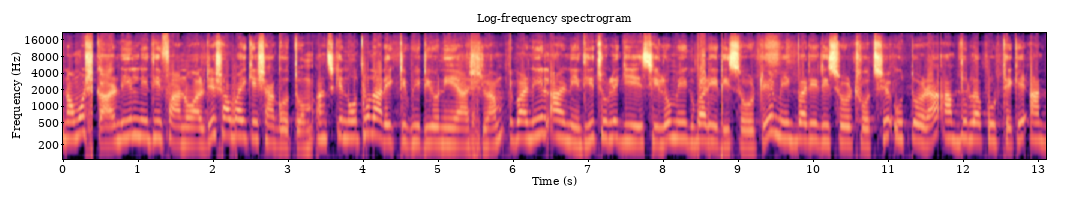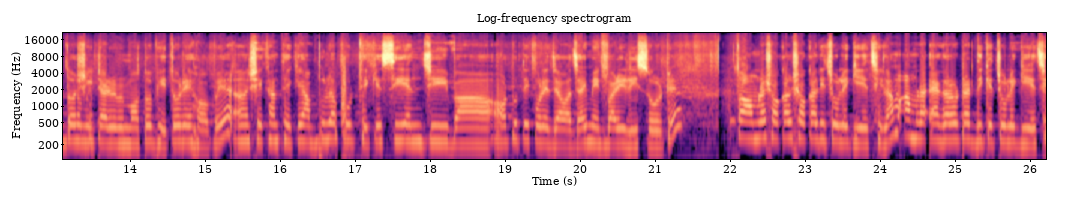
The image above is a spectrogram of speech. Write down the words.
নমস্কার নীলনিধি ফান ওয়ার্ল্ডে সবাইকে স্বাগতম। আজকে নতুন আর একটি ভিডিও নিয়ে আসলাম। এবার নীল আর নিধি চলে গিয়েছিল মেঘবাড়ি রিসোর্টে। মেঘবাড়ি রিসোর্ট হচ্ছে উত্তরা আবদুল্লাপুর থেকে আট দশ মিটারের মতো ভেতরে হবে। সেখান থেকে আবদুল্লাপুর থেকে সিএনজি বা অটোতে করে যাওয়া যায় মেঘবাড়ি রিসোর্টে। তো আমরা সকাল সকালই চলে গিয়েছিলাম। আমরা এগারোটার দিকে চলে গিয়েছি।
